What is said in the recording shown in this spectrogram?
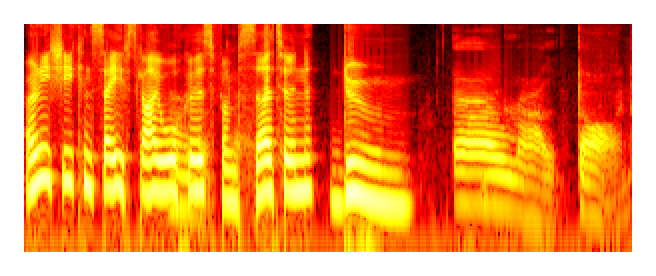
Only she can save Skywalkers oh from certain doom. Oh my god.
